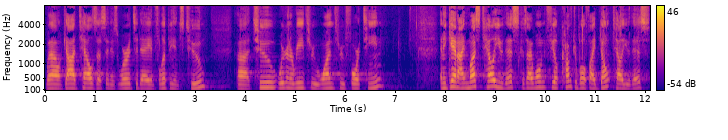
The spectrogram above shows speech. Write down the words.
Well, God tells us in his word today in Philippians 2 uh, 2, we're going to read through 1 through 14. And again, I must tell you this because I won't feel comfortable if I don't tell you this.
